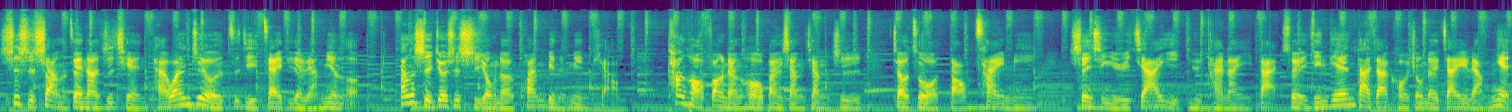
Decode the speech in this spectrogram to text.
事实上，在那之前，台湾就有自己在地的凉面了。当时就是使用了宽扁的面条，烫好放凉后拌上酱汁，叫做倒菜米，盛行于嘉义与台南一带。所以今天大家口中的嘉义凉面，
